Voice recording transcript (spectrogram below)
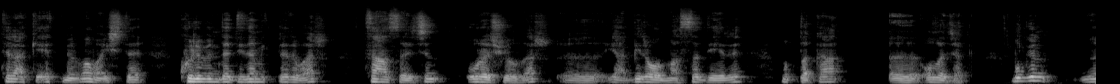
telakki etmiyorum ama işte kulübünde dinamikleri var. Transfer için uğraşıyorlar. E, yani biri olmazsa diğeri mutlaka e, olacak. Bugün e,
